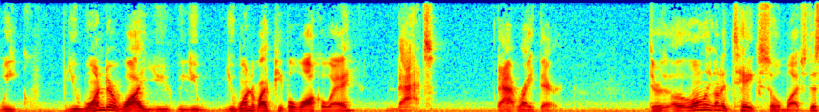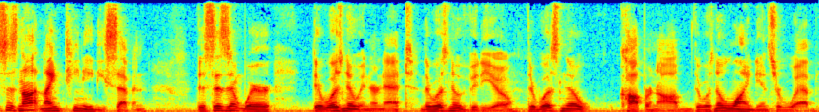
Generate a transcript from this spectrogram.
we, you wonder why you you you wonder why people walk away. That, that right there. They're only going to take so much. This is not 1987. This isn't where there was no internet, there was no video, there was no Copperknob, there was no line dancer web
